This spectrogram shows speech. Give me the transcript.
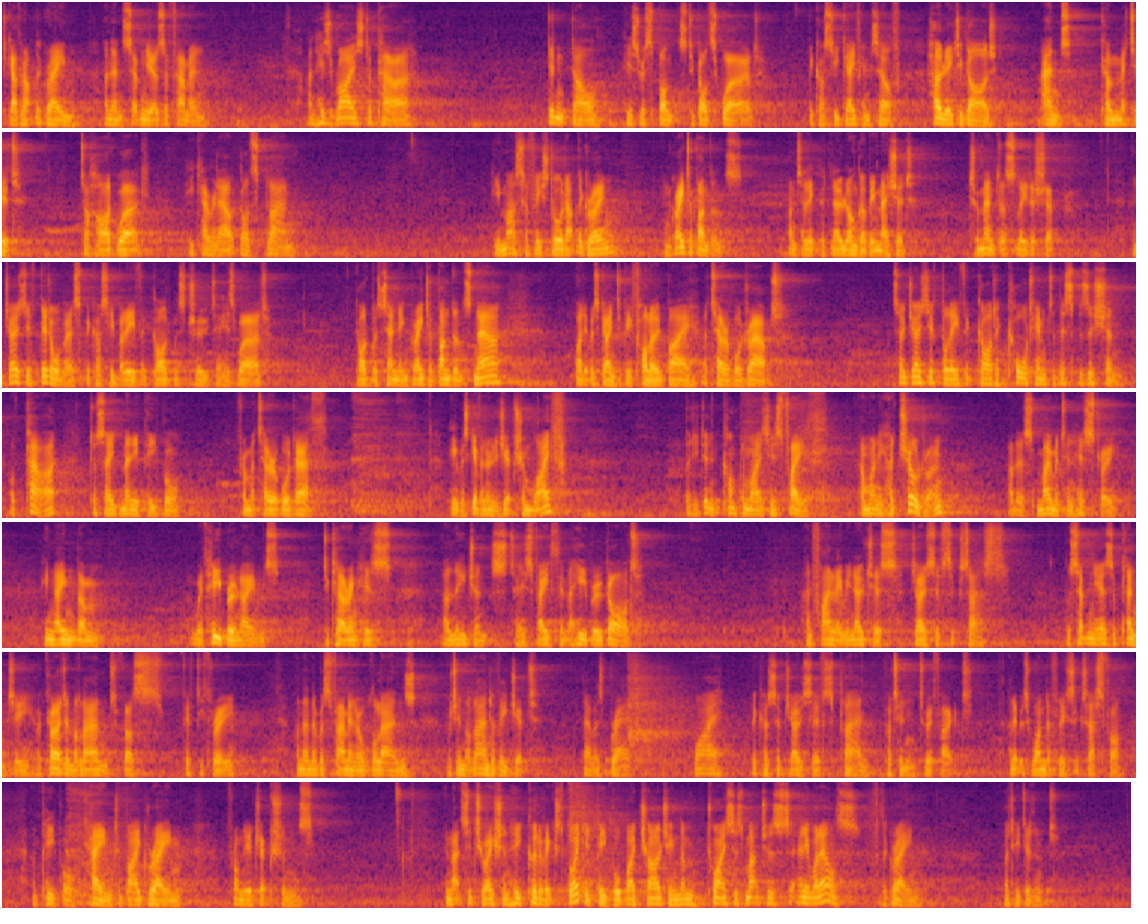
to gather up the grain, and then seven years of famine. And his rise to power didn't dull his response to God's word because he gave himself wholly to God and committed to hard work. He carried out God's plan. He masterfully stored up the grain in great abundance until it could no longer be measured. Tremendous leadership. And Joseph did all this because he believed that God was true to his word. God was sending great abundance now, but it was going to be followed by a terrible drought. So Joseph believed that God had called him to this position of power to save many people from a terrible death. He was given an Egyptian wife, but he didn't compromise his faith. And when he had children, at this moment in history, he named them with Hebrew names, declaring his allegiance to his faith in the Hebrew God. And finally, we notice Joseph's success. The seven years of plenty occurred in the land, verse 53, and then there was famine in all the lands, but in the land of Egypt there was bread. Why? Because of Joseph's plan put into effect and it was wonderfully successful. And people came to buy grain from the Egyptians. In that situation, he could have exploited people by charging them twice as much as anyone else for the grain, but he didn't.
